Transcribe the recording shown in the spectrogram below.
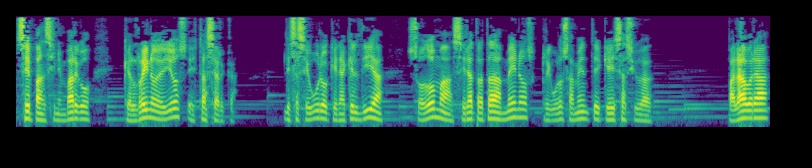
Sepan, sin embargo, que el reino de Dios está cerca. Les aseguro que en aquel día Sodoma será tratada menos rigurosamente que esa ciudad. Palabra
